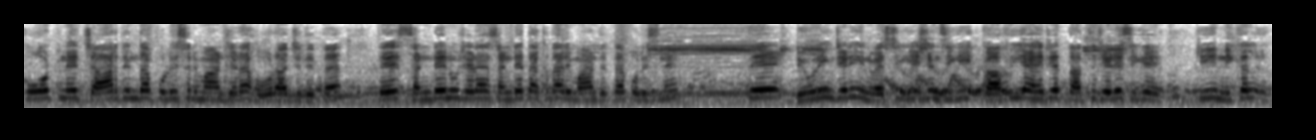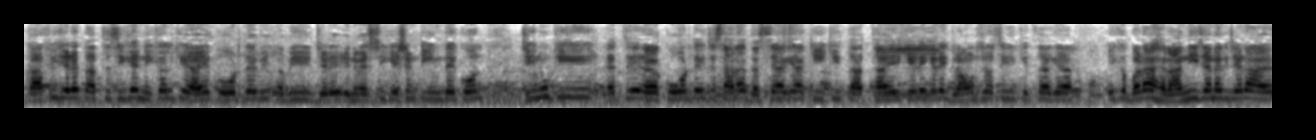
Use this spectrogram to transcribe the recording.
ਕੋਰਟ ਨੇ 4 ਦਿਨ ਦਾ ਪੁਲਿਸ ਰਿਮਾਂਡ ਜਿਹੜਾ ਹੋਰ ਅੱਜ ਦਿੱਤਾ ਹੈ ਤੇ ਸੰਡੇ ਨੂੰ ਜਿਹੜਾ ਸੰਡੇ ਤੱਕ ਦਾ ਰਿਮਾਂਡ ਦਿੱਤਾ ਪੁਲਿਸ ਨੇ। ਤੇ ਡਿਊਰਿੰਗ ਜਿਹੜੀ ਇਨਵੈਸਟੀਗੇਸ਼ਨ ਸੀਗੀ, ਕਾਫੀ ਇਹੋ ਜਿਹੇ ਤੱਥ ਜਿਹੜੇ ਸੀਗੇ ਕਿ ਨਿਕਲ, ਕਾਫੀ ਜਿਹੜੇ ਤੱਥ ਸੀਗੇ ਨਿਕਲ ਕੇ ਆਏ ਕੋਰਟ ਦੇ ਵੀ ਵੀ ਜਿਹੜੇ ਇਨਵੈਸਟੀਗੇਸ਼ਨ ਟੀਮ ਦੇ ਕੋਲ, ਜਿਹਨੂੰ ਕਿ ਇੱਥੇ ਕੋਰਟ ਦੇ ਵਿੱਚ ਸਾਰਾ ਦੱਸਿਆ ਗਿਆ ਕੀ ਕੀ ਤੱਥ ਆਏ ਕਿਹੜੇ ਕਿਹੜੇ ਗਰਾਊਂਡਸ ਤੋਂ ਸੀ ਕੀਤਾ ਗਿਆ। ਇੱਕ ਬੜਾ ਹੈਰਾਨੀਜਨਕ ਜਿਹੜਾ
